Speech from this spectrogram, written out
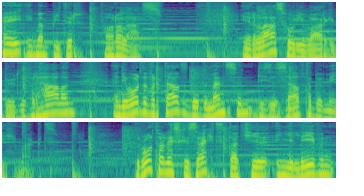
Hey, ik ben Pieter van Relaas. In Relaas hoor je waar gebeurde verhalen en die worden verteld door de mensen die ze zelf hebben meegemaakt. Er wordt wel eens gezegd dat je in je leven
